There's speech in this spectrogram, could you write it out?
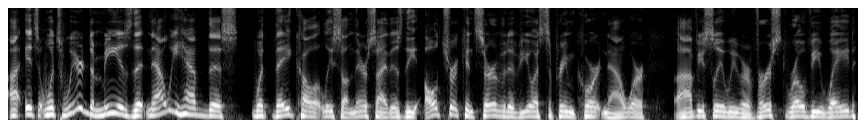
Uh, it's what's weird to me is that now we have this what they call at least on their side is the ultra conservative U.S. Supreme Court now, where obviously we reversed Roe v. Wade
